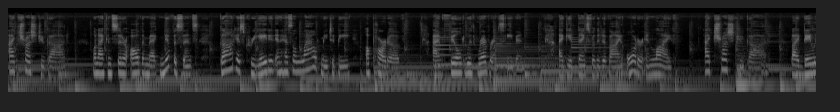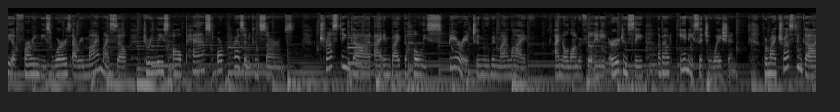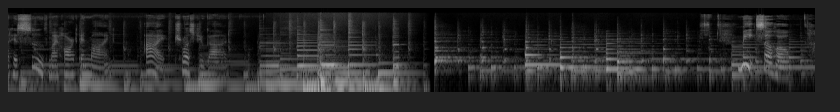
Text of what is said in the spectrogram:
I trust you, God, when I consider all the magnificence God has created and has allowed me to be a part of. I am filled with reverence, even. I give thanks for the divine order in life. I trust you, God. By daily affirming these words, I remind myself to release all past or present concerns. Trusting God, I invite the Holy Spirit to move in my life. I no longer feel any urgency about any situation for my trust in God has soothed my heart and mind. I trust you, God. Meet Soho,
